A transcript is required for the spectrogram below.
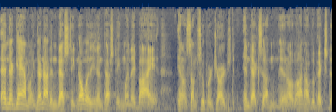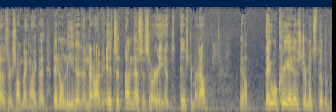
and they're gambling. They're not investing. Nobody's investing when they buy, you know, some supercharged index on, you know, on how the VIX does or something like that. They don't need it in their life. It's an unnecessary instrument. Now, you know, they will create instruments that the,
